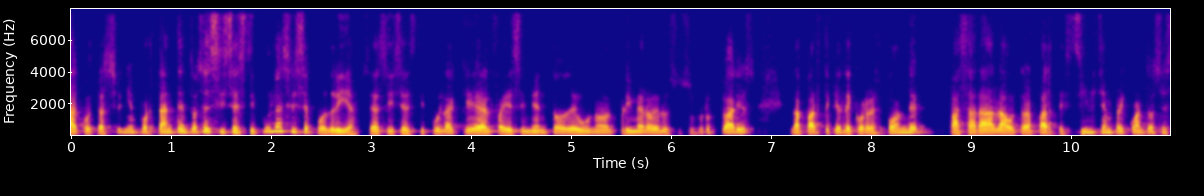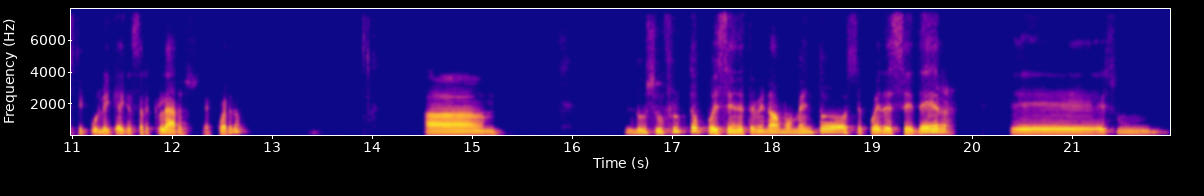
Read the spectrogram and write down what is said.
acotación importante, entonces si se estipula, sí se podría. O sea, si se estipula que al fallecimiento de uno, el primero de los usufructuarios, la parte que le corresponde pasará a la otra parte. Sí, siempre y cuando se estipule, que hay que ser claros, ¿de acuerdo? el usufructo, pues en determinado momento se puede ceder. Eh, es un,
